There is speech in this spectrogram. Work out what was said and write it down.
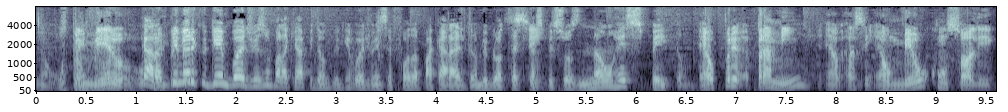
Não, o primeiro. foda, o Cara, primeiro- primeiro que o Game Boy Advance, vamos falar aqui rapidão, que o Game Boy Advance é foda pra caralho, tem uma biblioteca Sim. que as pessoas não respeitam. É o, pra mim, é, assim, é o meu console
